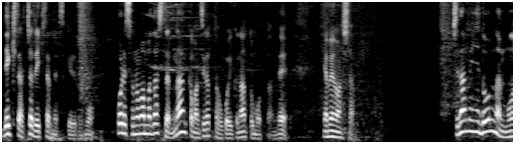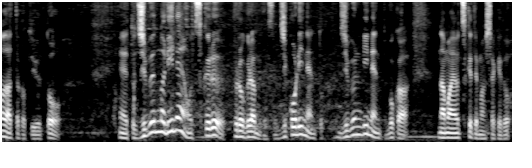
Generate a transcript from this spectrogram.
できたっちゃできたんですけれども、これそのまま出したらなんか間違った方向行くなと思ったんで、やめました。ちなみにどんなものだったかというと、えっ、ー、と、自分の理念を作るプログラムです。自己理念と、自分理念と僕は名前を付けてましたけど、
